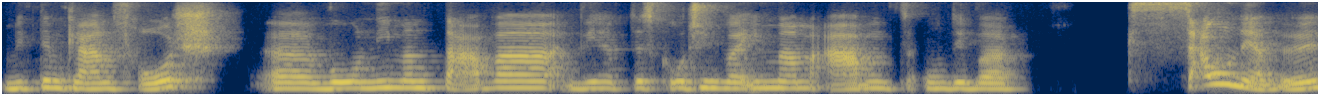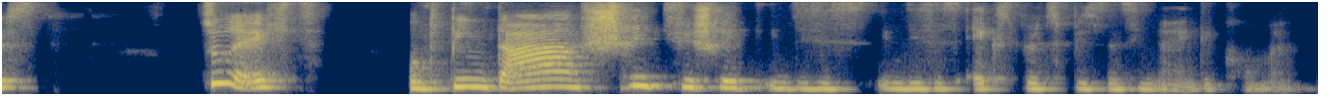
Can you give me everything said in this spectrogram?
mit dem kleinen Frosch, äh, wo niemand da war. Wir, das Coaching war immer am Abend und ich war sau nervös, zu Recht, und bin da Schritt für Schritt in dieses, in dieses Experts-Business hineingekommen.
